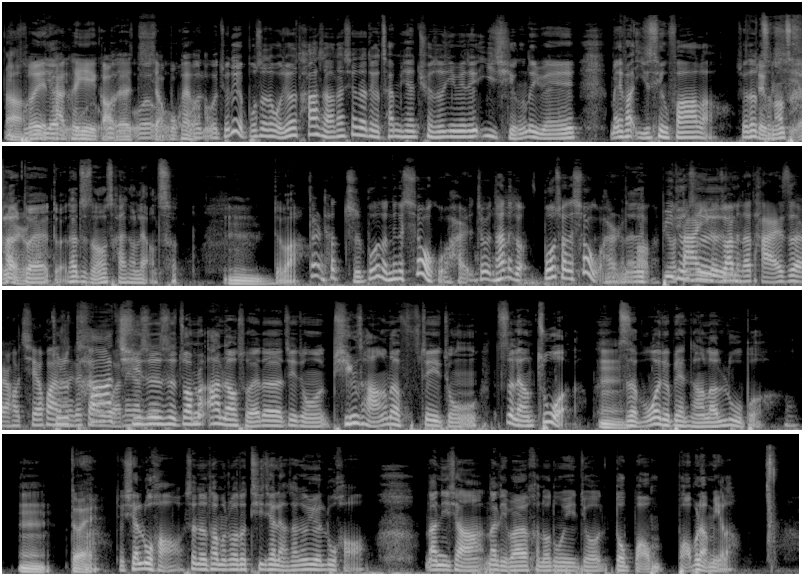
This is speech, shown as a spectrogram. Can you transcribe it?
啊。所以也他可以搞得小步快跑。我。我觉得也不是的，我觉得他啥，他现在这个产品线确实因为这疫情的原因没法一次性发了，所以他只能拆，对不齐了对对，他只能拆成两次，嗯，对吧？但是它直播的那个效果还就是它那个播出来的效果还是很棒的，那毕竟比如搭一个是专门的台子，然后切换就是。他其实是专门按照所谓的这种平常的这种质量做的，嗯只不过就变成了录播，嗯，对啊，就先录好，甚至他们说都提前两三个月录好，那你想，那里边很多东西就都保保不了密了。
